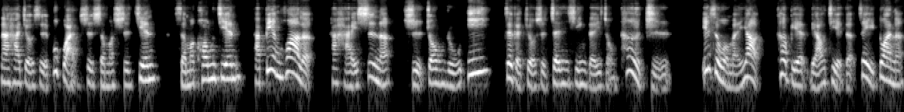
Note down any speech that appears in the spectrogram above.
那它就是不管是什么时间、什么空间，它变化了，它还是呢始终如一。这个就是真心的一种特质。因此，我们要特别了解的这一段呢，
